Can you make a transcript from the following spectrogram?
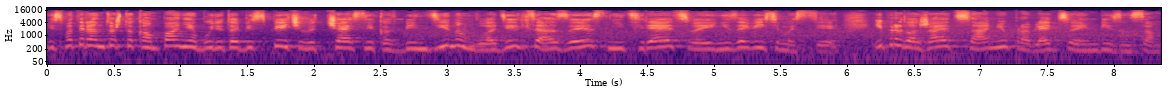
Несмотря на то, что компания будет обеспечивать частников бензином, владельцы АЗС не теряют своей независимости и продолжают сами управлять своим бизнесом.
